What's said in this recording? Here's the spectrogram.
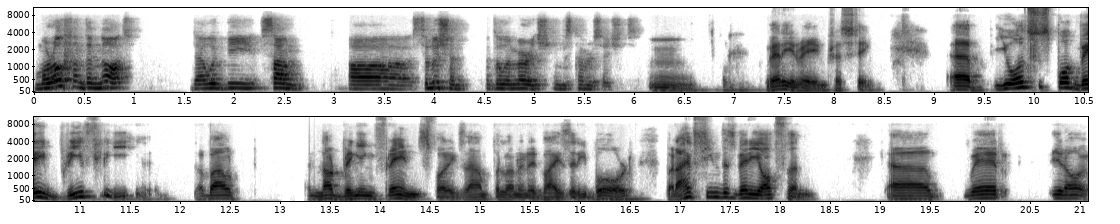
more often than not, there would be some uh, solution that will emerge in these conversations. Mm. Very, very interesting. Uh, you also spoke very briefly about not bringing friends, for example, on an advisory board. But I've seen this very often, uh, where you know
